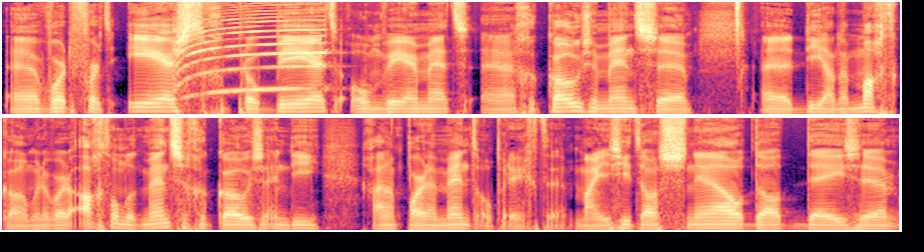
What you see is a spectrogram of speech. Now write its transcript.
uh, wordt voor het eerst geprobeerd om weer met uh, gekozen mensen uh, die aan de macht komen. Er worden 800 mensen gekozen en die gaan een parlement oprichten. Maar je ziet al snel dat deze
